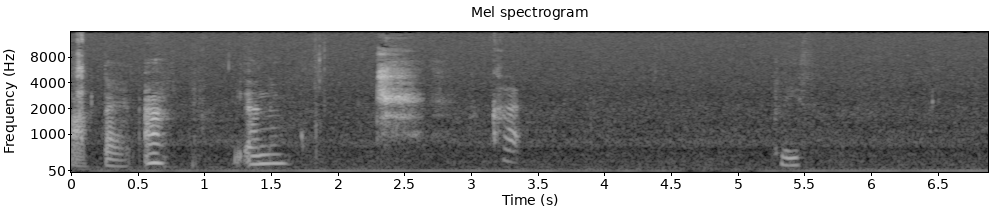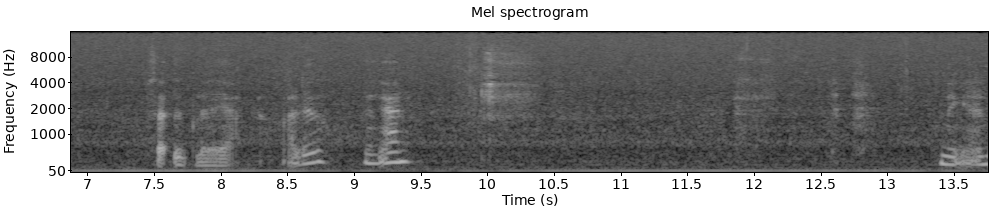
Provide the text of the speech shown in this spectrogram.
ปากแตก อะ อีกอันหนึงค่ะ please สะอึกเลยอะมาเร็วหนึ่งอันหนึ่งอัน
